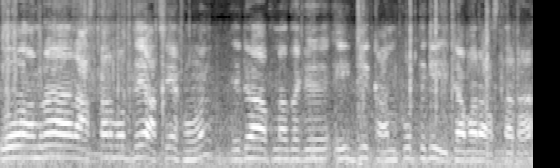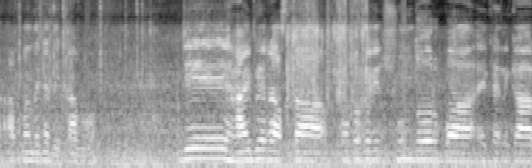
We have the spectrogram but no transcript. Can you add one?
তো আমরা রাস্তার মধ্যে আছি এখন এটা আপনাদেরকে এই যে কানপুর থেকে ইটাবা রাস্তাটা আপনাদেরকে দেখাবো যে হাইওয়ে রাস্তা কতটা সুন্দর বা এখানকার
